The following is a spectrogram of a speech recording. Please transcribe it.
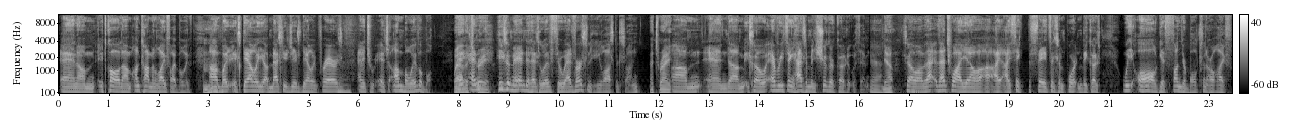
and um, it's called um, Uncommon Life, I believe. Mhm. Um, but it's daily uh, messages, daily prayers, and it's it's unbelievable. Wow, And- that's and great. He's a man that has lived through adversity. He lost his son. That's right. Um, and um, so everything hasn't been sugarcoated with him. Yeah. Yep. So uh, that, that's why, you know, I, I think the faith is important because we all get thunderbolts in our life.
